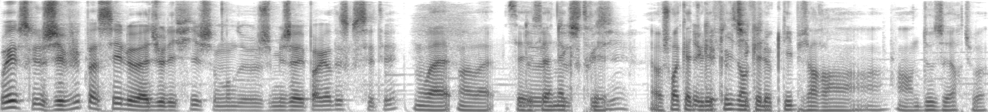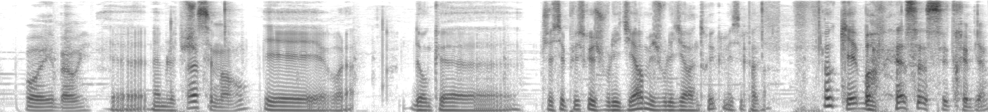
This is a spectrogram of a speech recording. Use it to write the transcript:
Oui, parce que j'ai vu passer le Adieu les filles, justement, de... je- mais j'avais pas regardé ce que c'était. Ouais, ouais, ouais. C'est un extrait. Alors, je crois a les filles, ils ont fait le clip genre en, en deux heures, tu vois. Oui, bah oui. Euh, même le Ah, c'est marrant. Et voilà. Donc, euh, Je sais plus ce que je voulais dire, mais je voulais dire un truc, mais c'est pas grave. Ok, bon, ça c'est très bien.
